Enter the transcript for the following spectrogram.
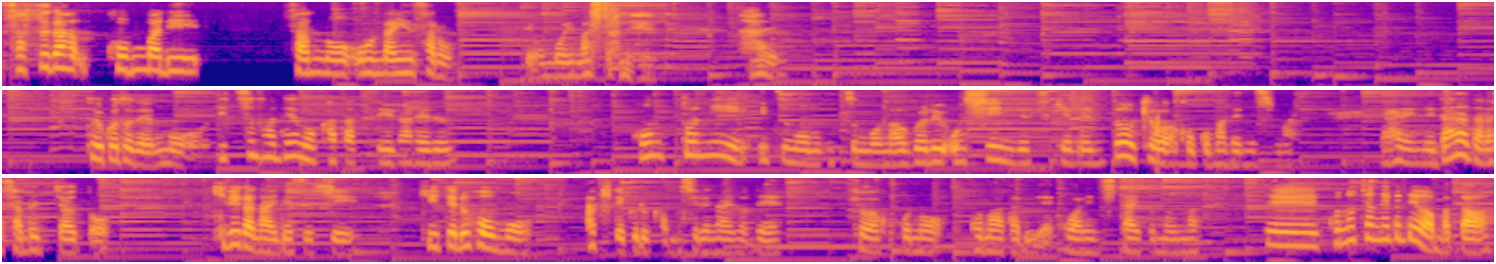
さすが、こんまりさんのオンラインサロンって思いましたね。はい。ということで、もう、いつまでも語っていられる。本当にいつもいつも殴り惜しいんですけれど、今日はここまでにします。やはりね、だらだら喋っちゃうと、キリがないですし、聞いてる方も飽きてくるかもしれないので、今日はここの、この辺りで終わりにしたいと思います。で、このチャンネルではまた、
